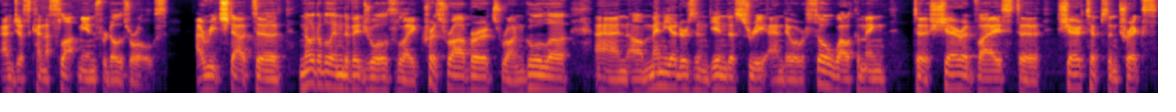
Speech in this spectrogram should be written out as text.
and just kind of slot me in for those roles. I reached out to notable individuals like Chris Roberts, Ron Gula, and um, many others in the industry, and they were so welcoming to share advice, to share tips and tricks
